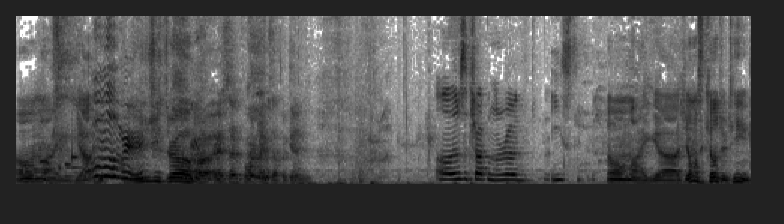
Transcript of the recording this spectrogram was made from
Oh my god. Move Who over. did you throw? Oh, I said Fortnite's up again. Oh, there's a truck on the road east. Oh my gosh. You almost killed your team.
